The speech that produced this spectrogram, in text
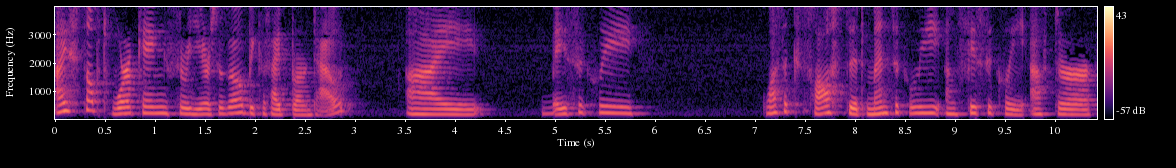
I stopped working three years ago because I burnt out. I basically was exhausted mentally and physically after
